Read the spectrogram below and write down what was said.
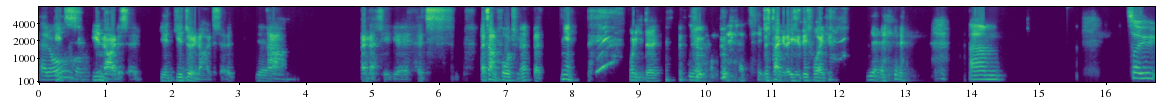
at all? You notice it. You, you do notice it. Yeah. Um, and that's it. Yeah, it's it's unfortunate, but yeah, what do you do? yeah. Just take it easy this week. Yeah. um. So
